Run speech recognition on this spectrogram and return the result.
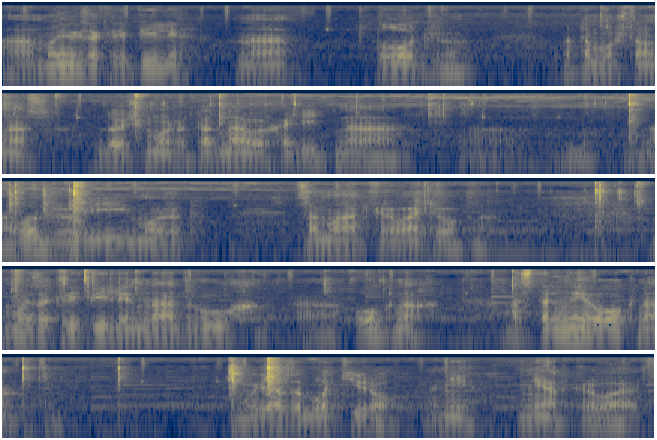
А мы их закрепили на лоджию, потому что у нас дочь может одна выходить на, э, на лоджию и может сама открывать окна мы закрепили на двух э, окнах. Остальные окна ну, я заблокировал. Они не открываются.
